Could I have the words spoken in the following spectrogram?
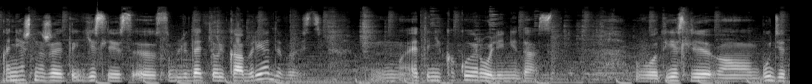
Конечно же, это, если соблюдать только обрядовость, это никакой роли не даст. Вот, если будет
